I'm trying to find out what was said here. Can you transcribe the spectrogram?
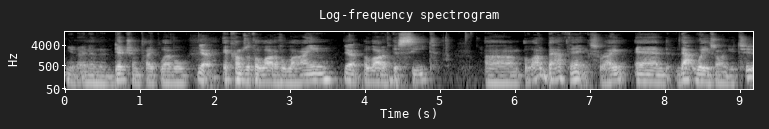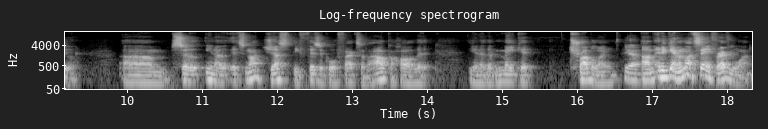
you know, in an addiction type level, Yeah. it comes with a lot of lying, Yeah. a lot of deceit, um, a lot of bad things, right? And that weighs on you too. Um, so you know, it's not just the physical effects of alcohol that you know that make it troubling. Yeah. Um, and again, I'm not saying for everyone.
